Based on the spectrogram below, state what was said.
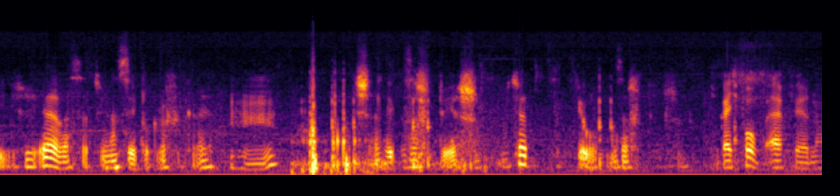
így is, hogy élvezhetően szép a grafikája. Mhm. És elég az FPS. Úgyhogy hát jó az FPS. Csak egy fob elférne.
